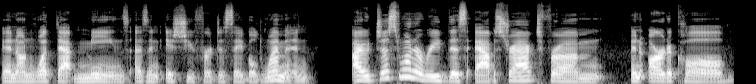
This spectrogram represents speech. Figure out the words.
and on what that means as an issue for disabled women. I just want to read this abstract from an article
